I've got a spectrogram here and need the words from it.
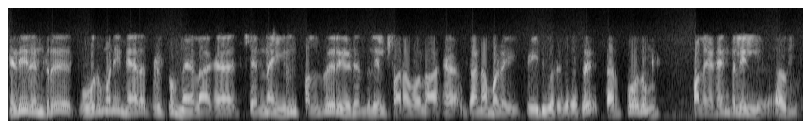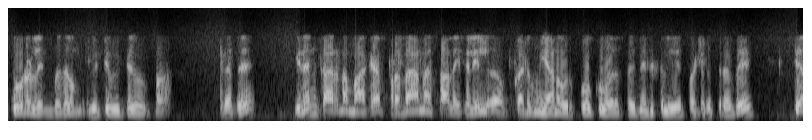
திடீரென்று ஒரு மணி நேரத்திற்கும் மேலாக சென்னையில் பல்வேறு இடங்களில் பரவலாக கனமழை பெய்து வருகிறது. தற்போதும் பல இடங்களில் அஹ், என்பதும் விட்டு விட்டு வருகிறது இதன் காரணமாக பிரதான சாலைகளில் கடுமையான ஒரு போக்குவரத்து நெரிசல் ஏற்பட்டிருக்கிறது. சில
